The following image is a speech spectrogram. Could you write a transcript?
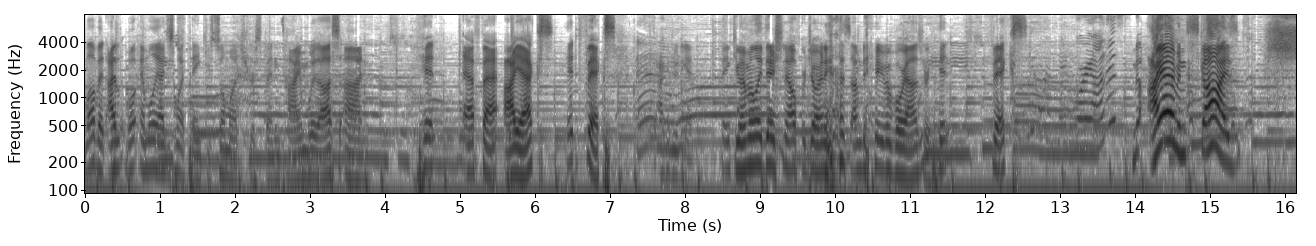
love it. I, well, Emily, I just want to thank you so much for spending time with us on Hit FIX, uh, HitFix. I can do it again. Thank you, Emily Deschanel, for joining us. I'm David Boreanaz for Hit Fix. Boreanaz? No, I am in disguise. Turn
